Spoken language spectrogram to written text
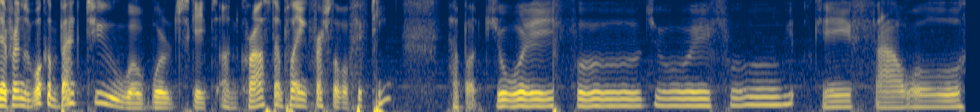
Hey there friends, welcome back to uh, Wordscapes Uncrossed. I'm playing fresh level 15. How about joyful, joyful, okay, foul,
